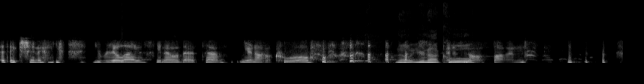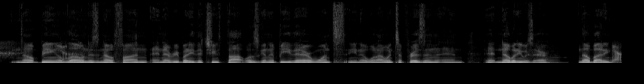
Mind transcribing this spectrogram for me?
addiction and you, you realize, you know, that um, you're not cool. no, you're not cool. not fun. no, being yeah. alone is no fun. And everybody that you thought was going to be there once, you know, when I went to prison and, and nobody was there. Mm. Nobody. Yeah.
